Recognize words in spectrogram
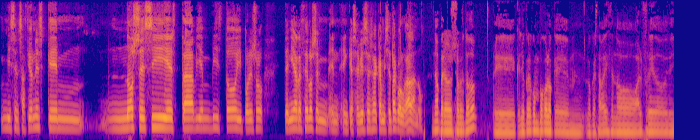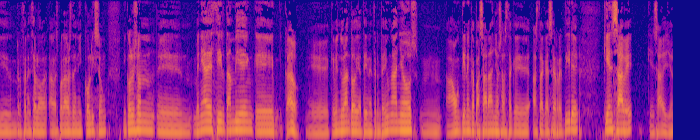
mi sensación es que mm, no sé si está bien visto y por eso tenía recelos en, que se viese esa camiseta colgada, ¿no? No, pero sobre todo eh, que yo creo que un poco lo que, mm, lo que estaba diciendo Alfredo en referencia a, las palabras de Nick Collison, Nick Collison eh, venía a decir también que, claro, eh, Kevin Durant todavía tiene 31 años, mm, aún tienen que pasar años hasta que, hasta que se retire, quién sabe, quién sabe, yo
